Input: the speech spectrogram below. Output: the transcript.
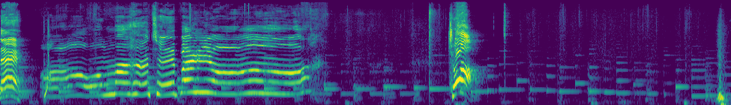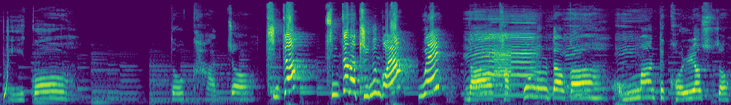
내. 아, 엄마, 제발요. 줘! 이거 너 가져. 진짜? 진짜 나 주는 거야? 왜? 나 갖고 놀다가 엄마한테 걸렸어.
